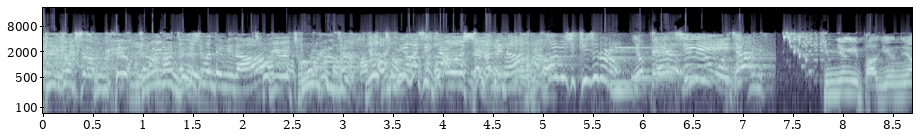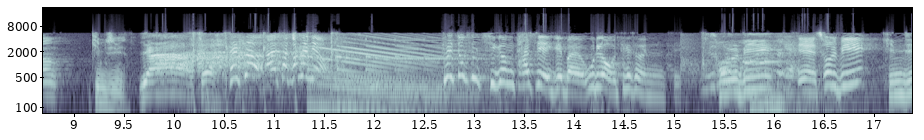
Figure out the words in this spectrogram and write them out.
김석 씨안 그래요? 보이는데. 주시면 됩니다. 이게 왜 보이는데. 준비하시죠? 시작합니다. 설비 씨 기준으로 옆에 시작! 김영희, 박연영, 김지민. 야, 자. 됐어! 아, 잠깐만요. 필독 씨 지금 다시 얘기해봐요. 우리가 어떻게 서 있는지. 솔비, 예, 솔비. 김지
